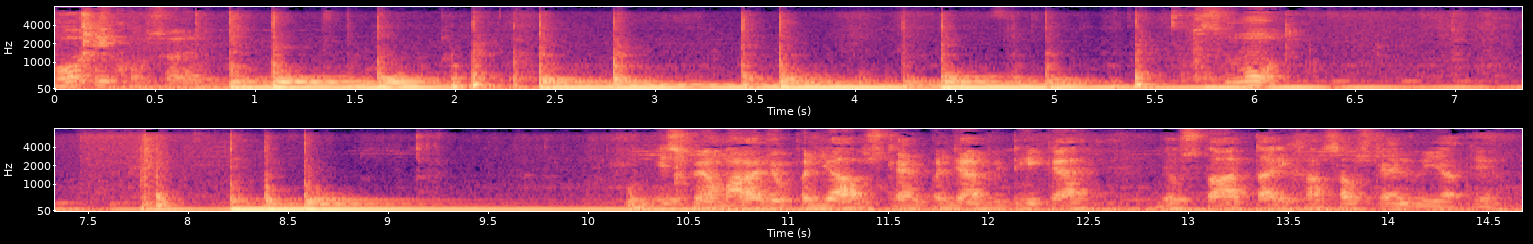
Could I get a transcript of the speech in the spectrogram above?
बहुत ही खूबसूरत पंजाब स्टैंड पंजाबी ठेका है जो उस्ताद तारिक खान साहब स्टैंड में जाते हैं।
